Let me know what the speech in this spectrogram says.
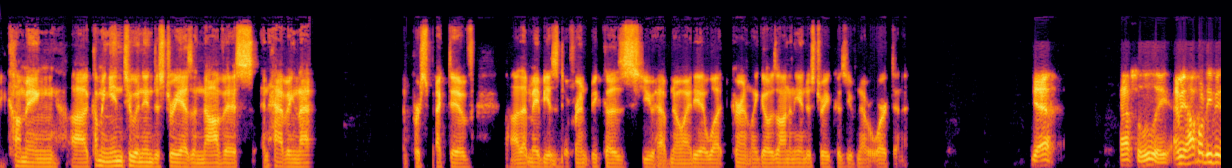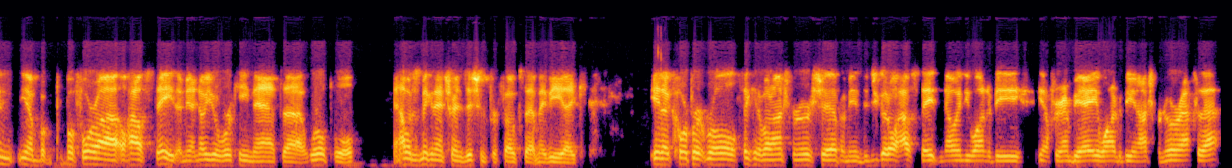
becoming uh, coming into an industry as a novice and having that perspective uh, that maybe is different because you have no idea what currently goes on in the industry because you've never worked in it. Yeah, absolutely. I mean, how about even you know b- before uh, Ohio State? I mean, I know you were working at uh, Whirlpool, and how about just making that transition for folks that maybe like in a corporate role, thinking about entrepreneurship? I mean, did you go to Ohio State knowing you wanted to be, you know, for your MBA, you wanted to be an entrepreneur after that?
